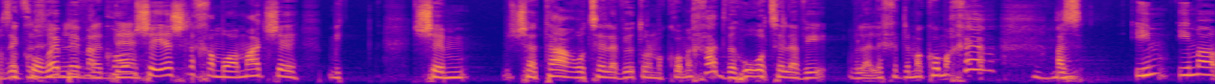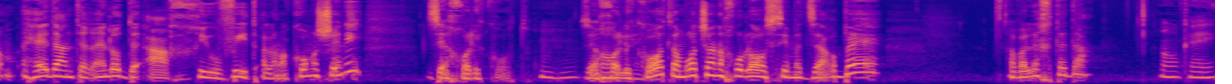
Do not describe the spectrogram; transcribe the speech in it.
זה קורה במקום. שיש לך מועמד ש... שאתה רוצה להביא אותו למקום אחד, והוא רוצה להביא וללכת למקום אחר, אז אם, אם ההדאנטר אין לו דעה חיובית על המקום השני, זה יכול לקרות. מהמם. זה יכול אוקיי. לקרות, למרות שאנחנו לא עושים את זה הרבה, אבל לך תדע. אוקיי.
